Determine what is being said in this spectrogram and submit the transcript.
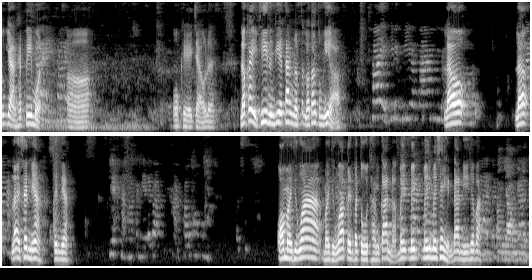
ทุกอย่างแฮปปี้หมดใช่ใช่อ๋อโอเคแจ๋วเลย แล้วก็อีกที่หนึ่งที่จะตั้งเราเราตั้งตรงนี้เหรอใช่ที่หนึ่งพี่จะตั้งแล้วแล้วแล้วไอ้เส้นเนี้ยเส้นเนี้ยเนี่ยหันมาทางนี้ได้ป่ะหันเข้าห้องประชุม อ๋อหมายถึงว่าหมายถึงว่าเป็นประตูทางกั้นอะไม่ไม่ไม่ไม่ใช่เห็นด้านนี้ใช่ป่ะตั้งยาวนี่เลย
